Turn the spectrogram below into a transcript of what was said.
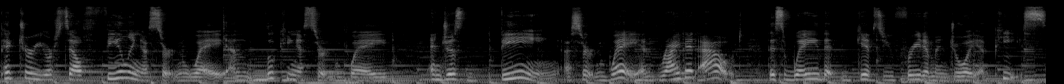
picture yourself feeling a certain way and looking a certain way and just being a certain way and write it out this way that gives you freedom and joy and peace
